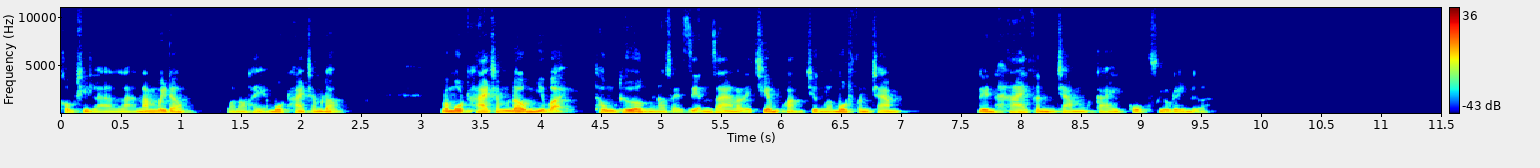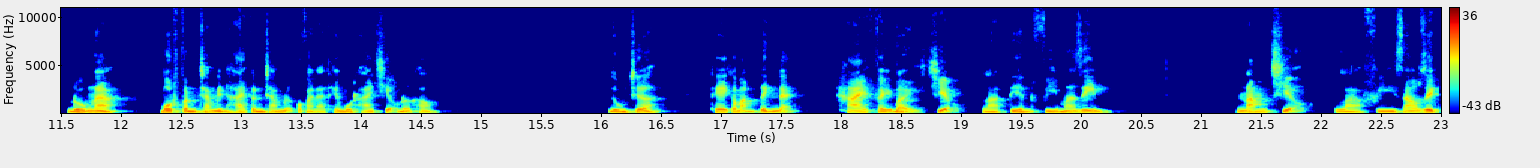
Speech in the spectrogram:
Không chỉ là là 50 đồng mà nó thể một, hai trăm đồng. Và một, hai trăm đồng như vậy, thông thường nó sẽ diễn ra, nó sẽ chiếm khoảng chừng là một phần trăm đến hai phần trăm cái cổ phiếu đấy nữa. Đúng không nào? Một phần trăm đến hai phần trăm nữa có phải là thêm một, hai triệu nữa không? Đúng chưa? Thế các bạn tính đấy. 2,7 triệu là tiền phí margin 5 triệu là phí giao dịch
